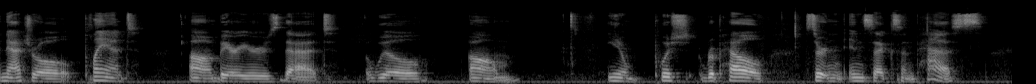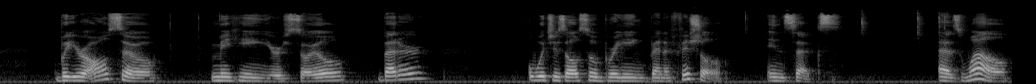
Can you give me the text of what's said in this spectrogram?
natural plant um, barriers that will, um, you know, push repel certain insects and pests, but you're also making your soil better, which is also bringing beneficial insects as well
